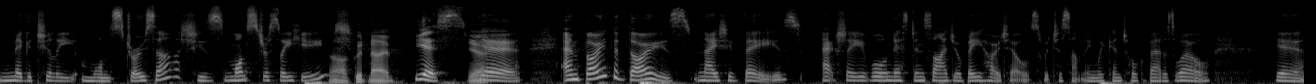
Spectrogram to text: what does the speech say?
Megachile monstrosa. She's monstrously huge. Oh, good name. Yes, Yeah. yeah. And both of those native bees actually will nest inside your bee hotels, which is something we can talk about as well. Yeah.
